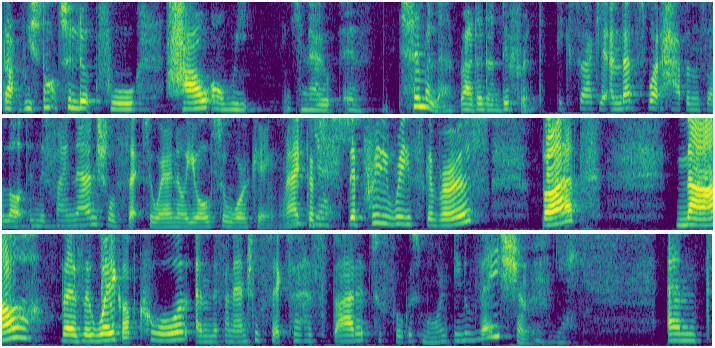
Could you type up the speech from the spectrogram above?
That we start to look for how are we you know, uh, similar rather than different. Exactly, and that's what happens a lot in the financial sector where I know you're also working, right? Because Yes. they're pretty risk averse, but now there's a wake up call, and the financial sector has started to focus more on innovation. Yes. And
